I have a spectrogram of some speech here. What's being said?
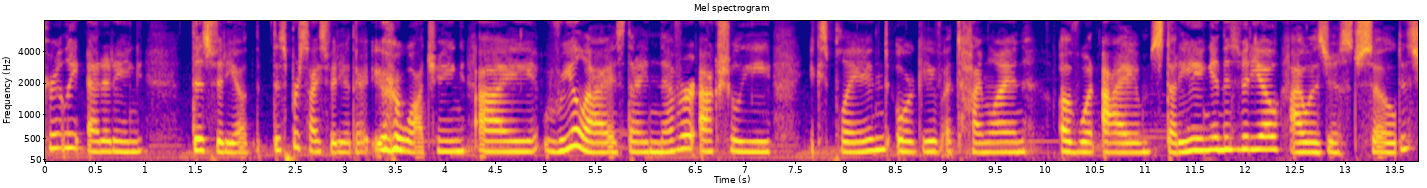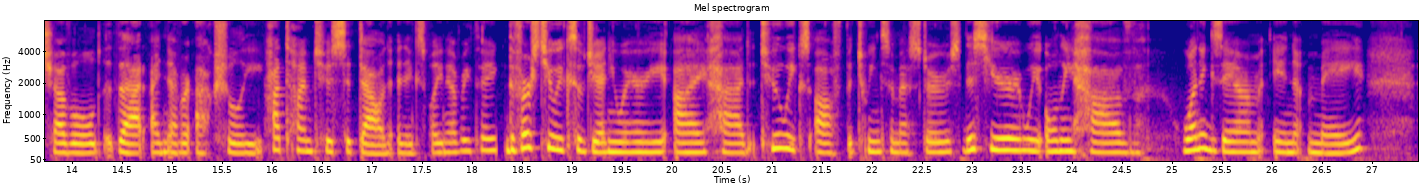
Currently editing this video, this precise video that you're watching. I realized that I never actually explained or gave a timeline of what I'm studying in this video. I was just so disheveled that I never actually had time to sit down and explain everything. The first two weeks of January, I had two weeks off between semesters. This year, we only have one exam in May,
